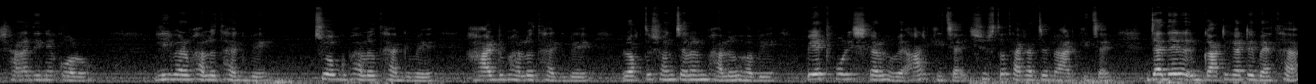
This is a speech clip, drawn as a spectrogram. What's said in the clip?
সারাদিনে করো। লিভার ভালো থাকবে, চোখ ভালো থাকবে। হার্ট ভালো থাকবে, রক্ত সঞ্চালন ভালো হবে, পেট পরিষ্কার হবে, আর কি চাই? সুস্থ থাকার জন্য আর কি চাই? যাদের গাঁটে গাঁটে ব্যথা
